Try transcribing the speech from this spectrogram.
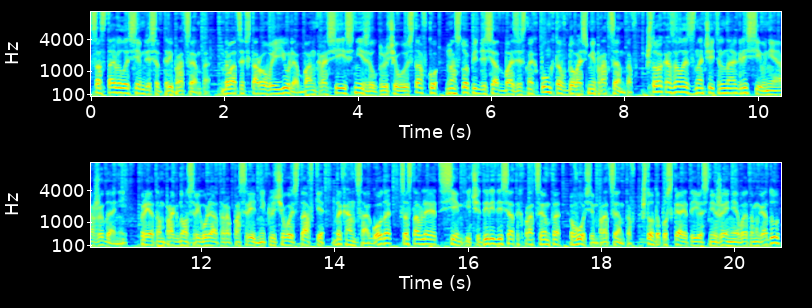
составила 73%. 22 июля Банк России снизил ключевую ставку на 150 базисных пунктов до 8%, что оказалось значительно агрессивнее ожиданий. При этом прогноз регулятора по средней ключевой ставке до конца года составляет 7,4%, 8%, что допускает ее снижение снижение в этом году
